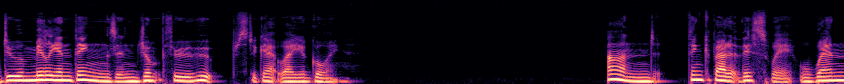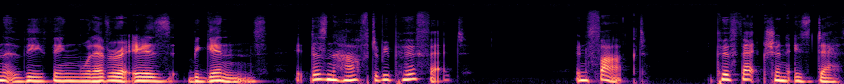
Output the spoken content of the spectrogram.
do a million things and jump through hoops to get where you're going. And think about it this way when the thing, whatever it is, begins, it doesn't have to be perfect. In fact, perfection is death.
